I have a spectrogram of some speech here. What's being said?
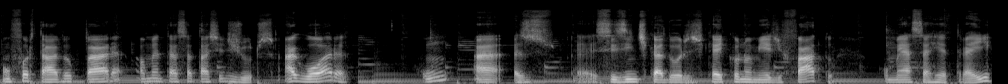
confortável para aumentar essa taxa de juros. Agora, com a, as, é, esses indicadores de que a economia de fato começa a retrair,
